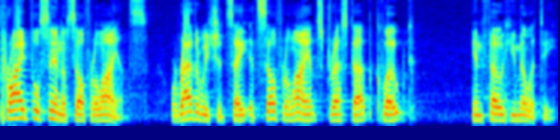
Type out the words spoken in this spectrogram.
prideful sin of self reliance. Or rather, we should say, it's self reliance dressed up, cloaked in faux humility.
